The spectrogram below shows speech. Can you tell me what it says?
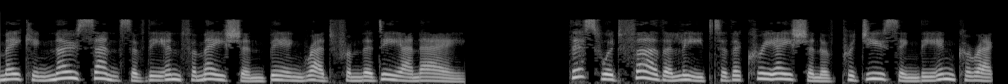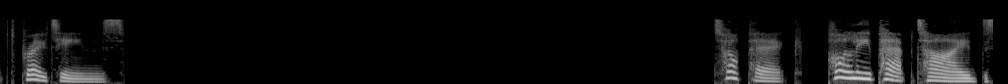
making no sense of the information being read from the DNA. This would further lead to the creation of producing the incorrect proteins. Polypeptides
